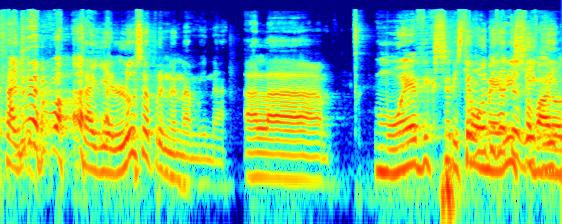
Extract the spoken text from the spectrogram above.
θα, Ανέβα! θα γελούσα πριν ένα μήνα. Αλλά Μου έδειξε πιστεύω ότι θα τρομερή το σοβαρότητα.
